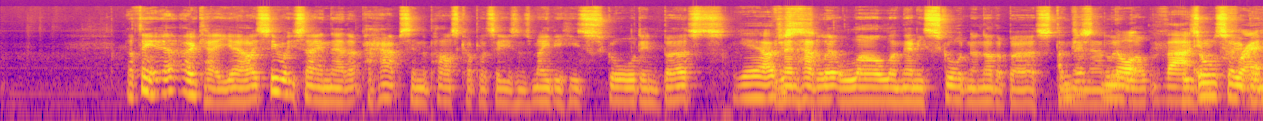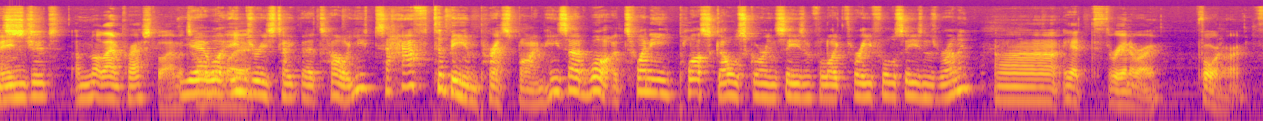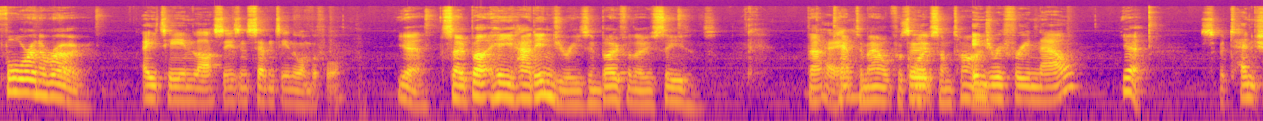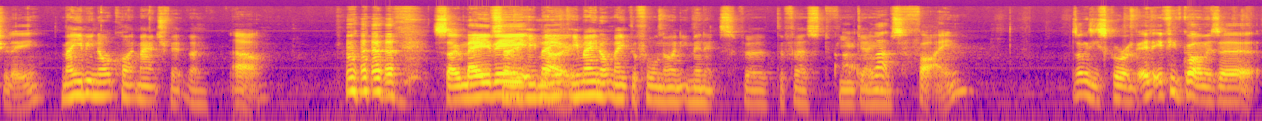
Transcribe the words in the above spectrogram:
I think uh, okay, yeah, I see what you're saying there. That perhaps in the past couple of seasons, maybe he's scored in bursts. Yeah, I and just. then had a little lull, and then he scored in another burst, and I'm then just had a little lull. He's also been injured. I'm not that impressed by him at all. Yeah, all. well, injuries take their toll. You have to be impressed by him. He's had what a twenty-plus goal-scoring season for like three, four seasons running. Uh, he had three in a row, four in a row. Four in a row. 18 last season, 17 the one before. Yeah. So, but he had injuries in both of those seasons. That Okay. kept him out for So, quite some time. Injury free now, Yeah. so potentially. Maybe not quite match fit though. Oh. so maybe so he may no. he may not make the full ninety minutes for the first few Uh, games. Well, that's fine. As long as he's scoring. If, if you've got him as a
